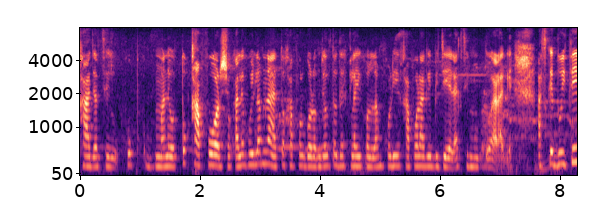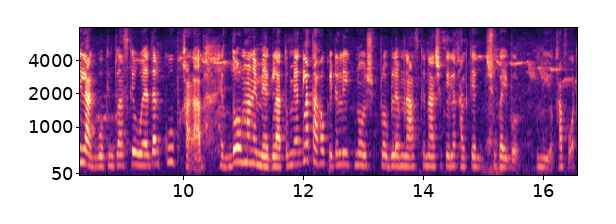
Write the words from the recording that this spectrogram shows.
খাজ আছে, খুব মানে অত খাফর সকালে হইলাম না, এত খাফর গরম জল তো দেখলাই করলাম, করিয়ে খাফর আগে ভিজিয়ে রাখছি, মুখ ধোয়ার আগে। আজকে দুইতেই লাগবো, কিন্তু আজকে ওয়েদার খুব খারাপ, একদম মানে মেঘলা। তো মেঘলা থাকক এটা কোনো প্রবলেম না, আজকে না শুকাইলে কালকে শুকাইব কাপড়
